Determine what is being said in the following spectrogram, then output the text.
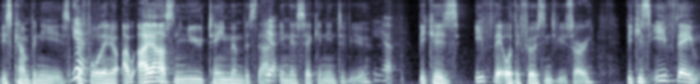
this company is Yeah. before they know? I, I ask new team members that Yeah. in their second interview yeah because if they or their first interview, sorry, because if they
